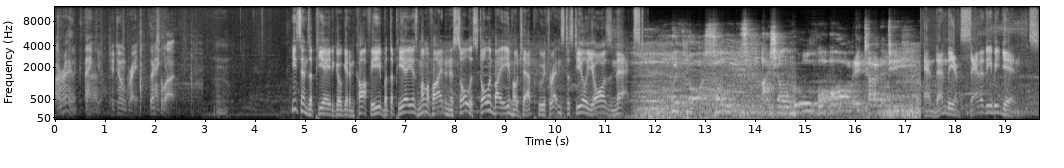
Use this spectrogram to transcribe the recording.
All right. Thank uh, you. You're doing great. Thanks Thank a you. lot. He sends a PA to go get him coffee, but the PA is mummified and his soul is stolen by Imhotep, who threatens to steal yours next. With your souls, I shall rule for all eternity. And then the insanity begins.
